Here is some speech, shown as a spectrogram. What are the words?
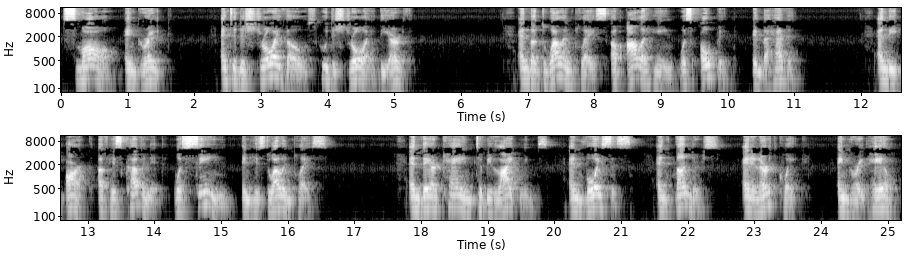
small and great, and to destroy those who destroy the earth. And the dwelling place of Elohim was opened in the heaven, and the ark of his covenant was seen in his dwelling place. And there came to be lightnings and voices and thunders and an earthquake and great hail.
